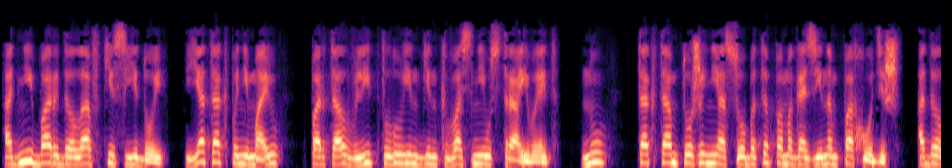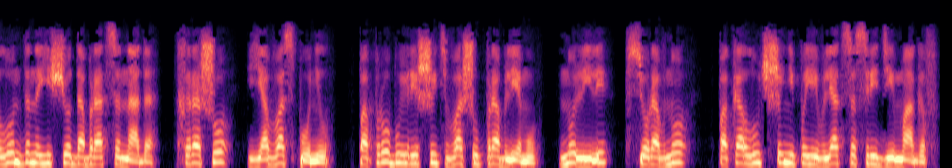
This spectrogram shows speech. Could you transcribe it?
одни бары да лавки с едой. Я так понимаю, портал в Литлуингинг вас не устраивает. Ну, так там тоже не особо-то по магазинам походишь, а до Лондона еще добраться надо. Хорошо, я вас понял. Попробую решить вашу проблему. Но Лили, все равно, пока лучше не появляться среди магов.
